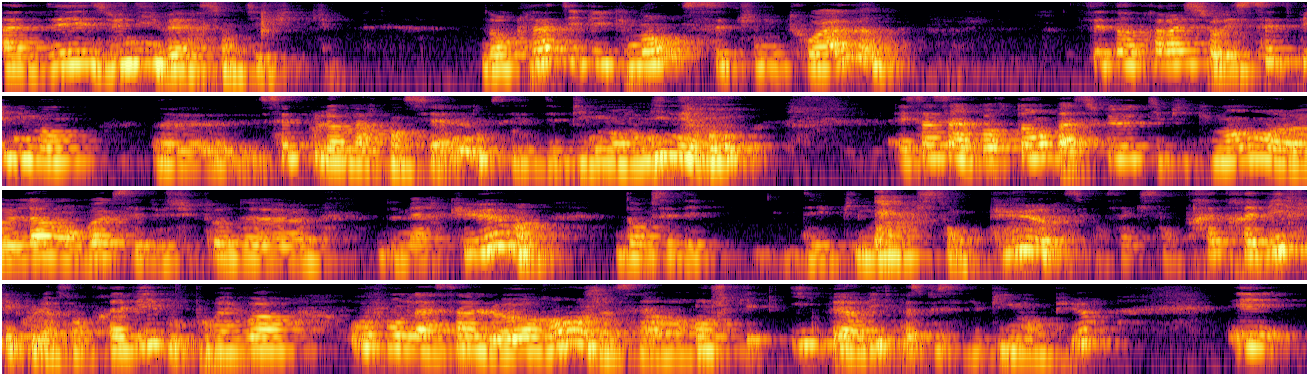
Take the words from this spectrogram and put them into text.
à des univers scientifiques. Donc là, typiquement, c'est une toile, c'est un travail sur les sept pigments, euh, sept couleurs d'arc-en-ciel, donc c'est des pigments minéraux. Et ça, c'est important parce que typiquement, euh, là, on voit que c'est du sulfure de, de mercure, donc c'est des des pigments qui sont purs, c'est pour ça qu'ils sont très très vifs, les couleurs sont très vives. Vous pourrez voir au fond de la salle le orange, c'est un orange qui est hyper vif parce que c'est du pigment pur. Et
